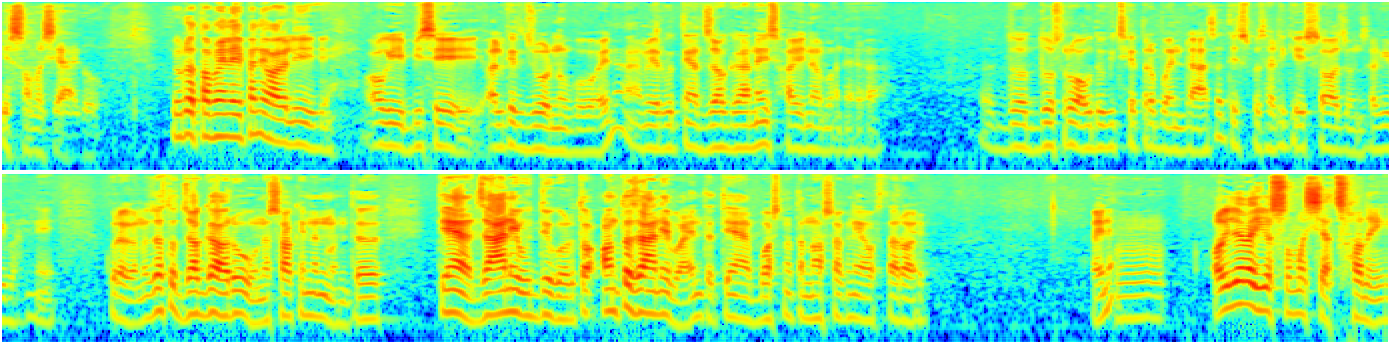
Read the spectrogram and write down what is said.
के समस्या आएको। एउटा तपाईँले पनि अलि अघि विषय अलिकति जोड्नुभयो होइन? हामीहरूको त्यहाँ जग्गा नै छैन भनेर। दो दोस्रो औद्योगिक क्षेत्र बनिरहेछ त्यस पछाडि केही सहज हुन्छ कि भन्ने कुरा गर्नु। जस्तो जग्गाहरू हुन सकेनन् भने त त्यहाँ जाने उद्योगहरू त अन्त जाने भयो नि त त्यहाँ बस्न त नसक्ने अवस्था रह्यो। होइन? अहिलेलाई यो समस्या छ नै।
